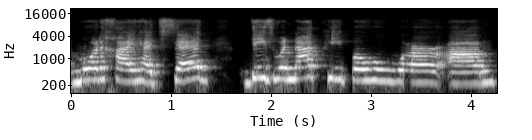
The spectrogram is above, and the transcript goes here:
Mordechai had said, these were not people who were. Um,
